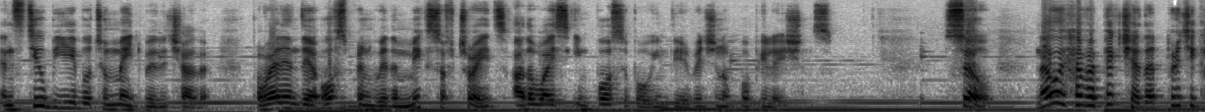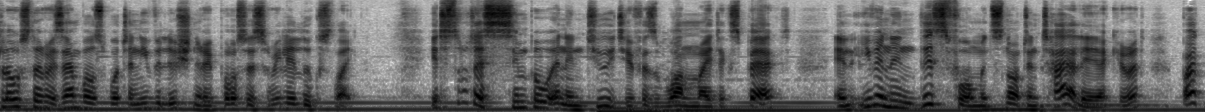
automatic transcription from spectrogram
and still be able to mate with each other, providing their offspring with a mix of traits otherwise impossible in the original populations. So, now we have a picture that pretty closely resembles what an evolutionary process really looks like. It's not as simple and intuitive as one might expect, and even in this form it's not entirely accurate, but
